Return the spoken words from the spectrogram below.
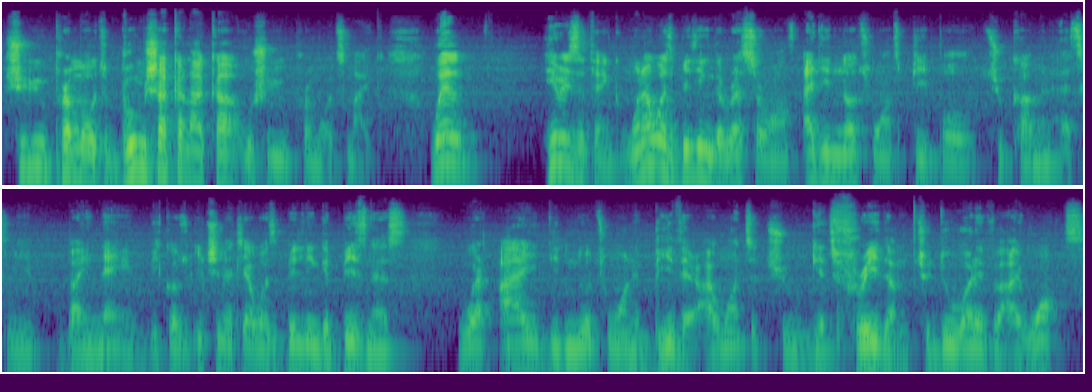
Should you promote Boom Shakalaka or should you promote Mike? Well, here is the thing. When I was building the restaurant, I did not want people to come and ask me by name because ultimately I was building a business where I did not want to be there. I wanted to get freedom to do whatever I want.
